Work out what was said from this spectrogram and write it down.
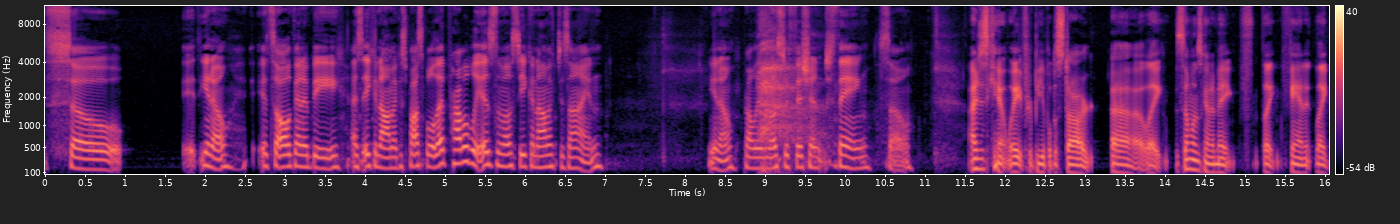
So, it, you know, it's all going to be as economic as possible. That probably is the most economic design. You know, probably the most efficient thing. So, I just can't wait for people to start. Uh, like someone's gonna make f- like fan like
